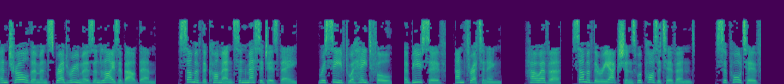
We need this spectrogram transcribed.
and troll them and spread rumors and lies about them. Some of the comments and messages they received were hateful, abusive, and threatening. However, some of the reactions were positive and supportive,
